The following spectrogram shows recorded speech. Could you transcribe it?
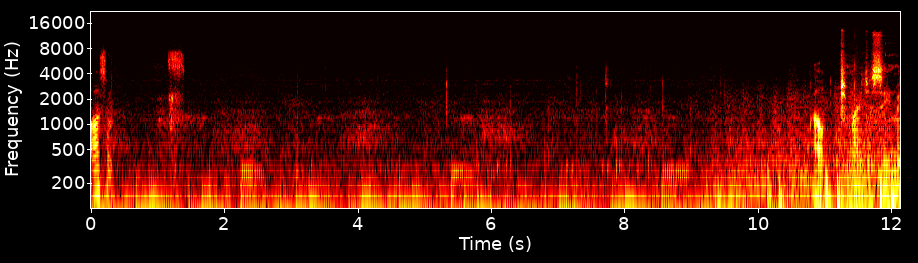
Awesome. Oh, she might have just seen me.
